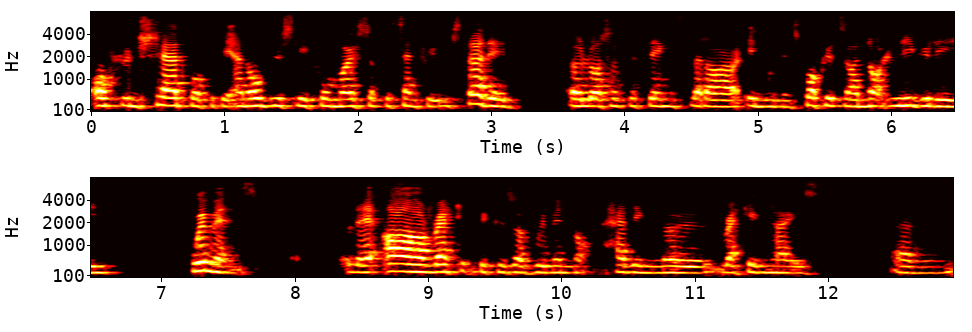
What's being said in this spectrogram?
often shared property. And obviously, for most of the century we studied, a lot of the things that are in women's pockets are not legally women's. They are because of women not having no recognized um,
